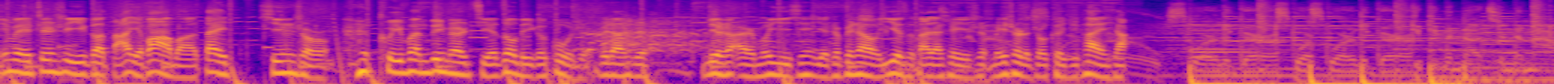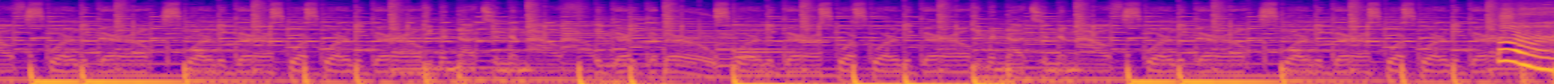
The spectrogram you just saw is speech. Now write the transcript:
因为真是一个打野爸爸带新手 推翻对面节奏的一个故事，非常是令人耳目一新，也是非常有意思。大家可以是没事的时候可以去看一下。Squirrely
